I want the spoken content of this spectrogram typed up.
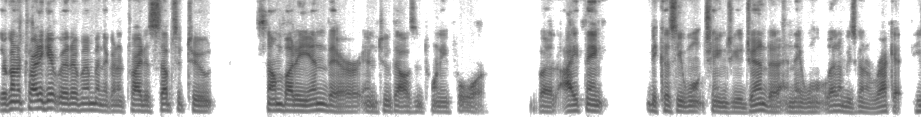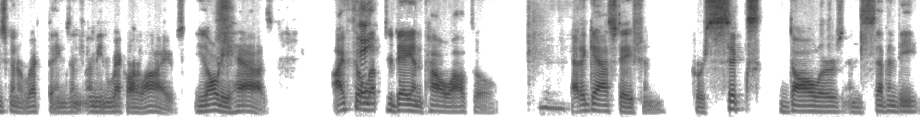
They're going to try to get rid of him and they're going to try to substitute somebody in there in 2024. But I think because he won't change the agenda and they won't let him, he's going to wreck it. He's going to wreck things and I mean, wreck our lives. He already has. I filled they... up today in Palo Alto mm-hmm. at a gas station for six dollars and seventy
